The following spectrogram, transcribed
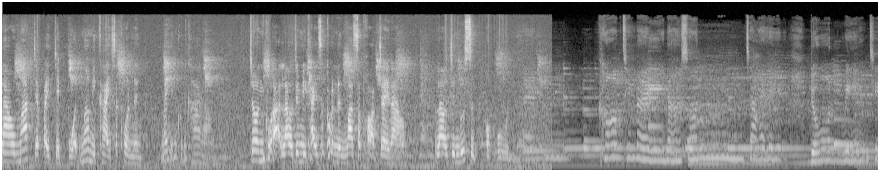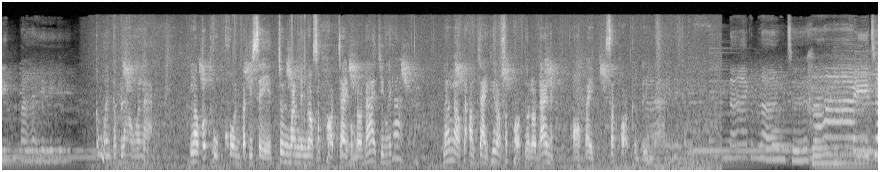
เรามักจะไปเจ็บปวดเมื่อมีใครสักคนหนึ่งไม่เห็นคุณค่าเรา จนกว่าเราจะมีใครสักคนหนึ่งมา support ใจเรา เราจึงรู้สึกอบอุ่นของที่ไม่น่าสนใจ โดนเหวี่ยงทิ้งไป ก็เหมือนกับเราอะแหละเราก็ถูกคนปฏิเสธ จนวันหนึ่งเรา support ใจของเราได้จริงไหมล่ะแล้วเราก็เอาใจที่เรา support ตัวเราได้เนี่ย ออกไป support คนอื่นได้เหมือนกันแม้กำลังจะหายใจ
